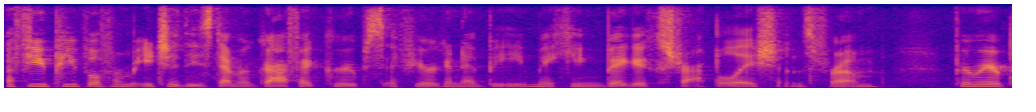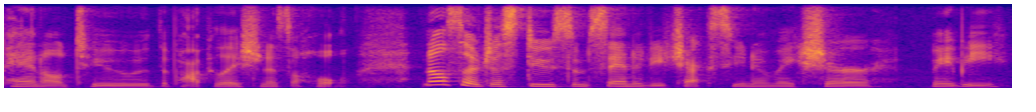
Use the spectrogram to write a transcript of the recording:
a few people from each of these demographic groups if you're going to be making big extrapolations from from your panel to the population as a whole. And also just do some sanity checks, you know, make sure maybe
